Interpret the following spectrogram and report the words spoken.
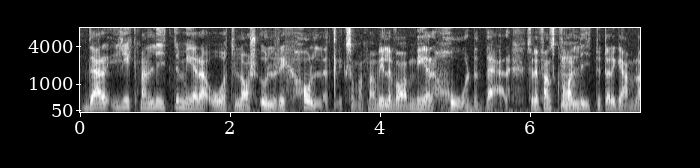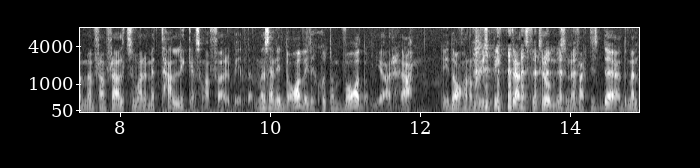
Där gick man lite mera åt Lars Ulrich-hållet, liksom. Att man ville vara mer hård där. Så det fanns kvar Mm. lite utav det gamla, men framförallt så var det Metallica som var förebilden. Men sen idag vet jag sjutton vad de gör. Ja, idag har de ju splittrats för trummisen är faktiskt död. Men,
